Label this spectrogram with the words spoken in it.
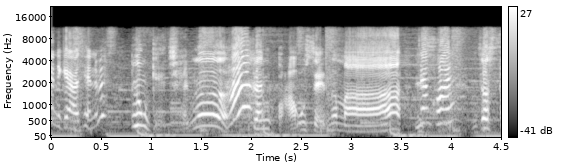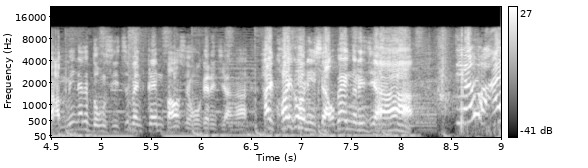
像你给我钱了没？不用给钱了，跟保险的嘛。这样快你知道闪面那个东西，这边跟保险，我跟你讲啊，还快过你小便，跟你讲啊。姐，我爱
